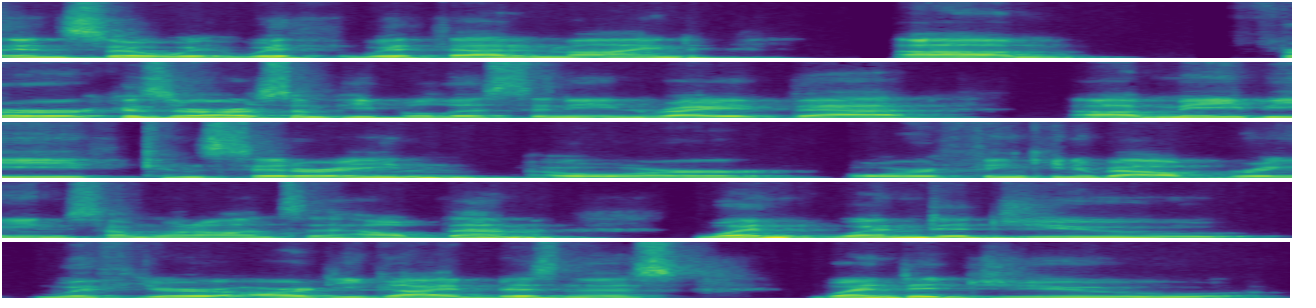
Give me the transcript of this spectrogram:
and so with with, with that in mind, um, for because there are some people listening, right, that uh, maybe considering or or thinking about bringing someone on to help them. When when did you with your RD guide business? When did you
